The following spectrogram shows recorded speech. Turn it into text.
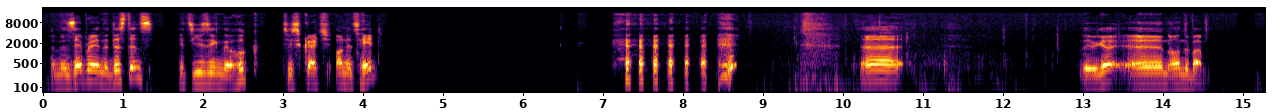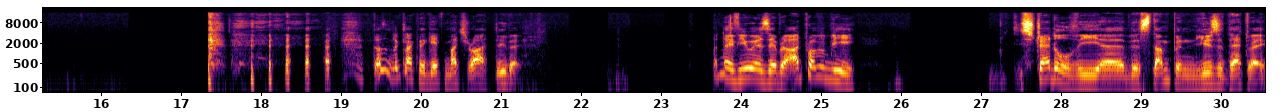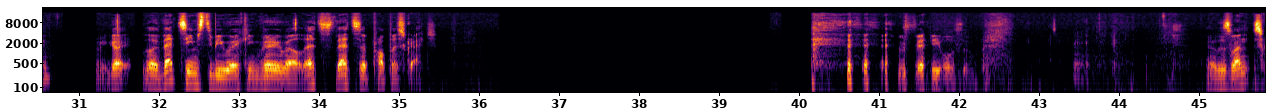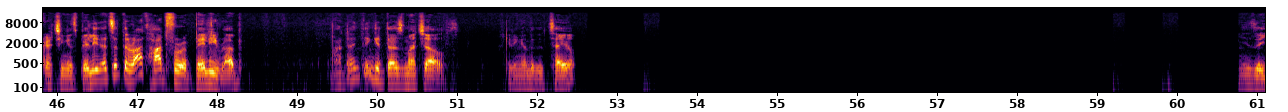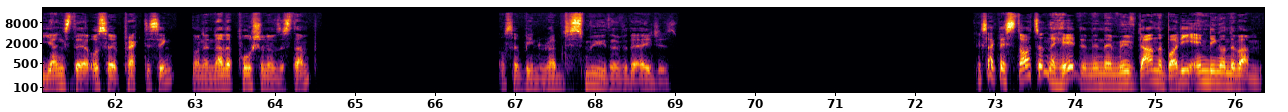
the zebra in the distance, it's using the hook to scratch on its head. uh, there we go, and on the bum. Doesn't look like they get much right, do they? But no, if you were a zebra, I'd probably straddle the uh, the stump and use it that way. There we go. Well, that seems to be working very well. That's that's a proper scratch. very awesome. Now this one scratching its belly. That's at the right height for a belly rub. I don't think it does much else. Getting under the tail. Here's a youngster also practicing on another portion of the stump. Also been rubbed smooth over the ages. Looks like they start on the head and then they move down the body, ending on the bum.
